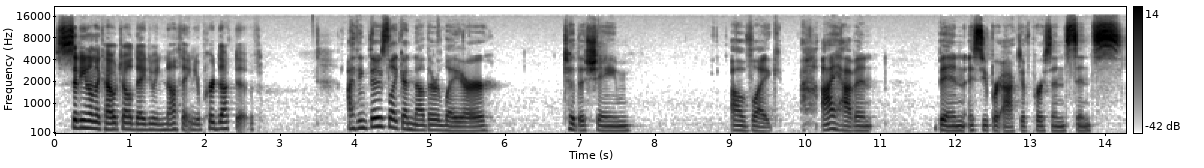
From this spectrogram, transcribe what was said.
sitting on the couch all day doing nothing. You're productive. I think there's like another layer to the shame of like I haven't been a super active person since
